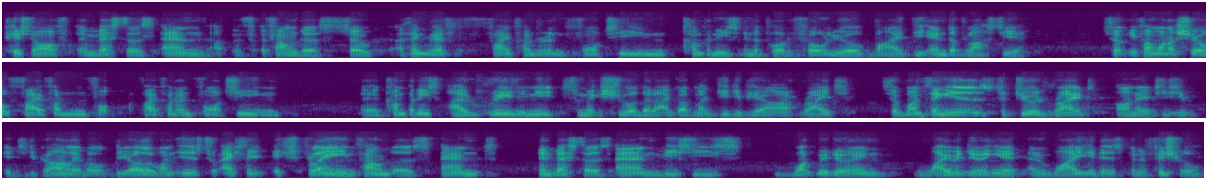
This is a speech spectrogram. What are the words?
piss off investors and uh, founders. So I think we have 514 companies in the portfolio by the end of last year. So if I want to show 514 uh, companies, I really need to make sure that I got my GDPR right. So one thing is to do it right on a GDPR level. The other one is to actually explain founders and investors and VCs what we're doing, why we're doing it, and why it is beneficial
